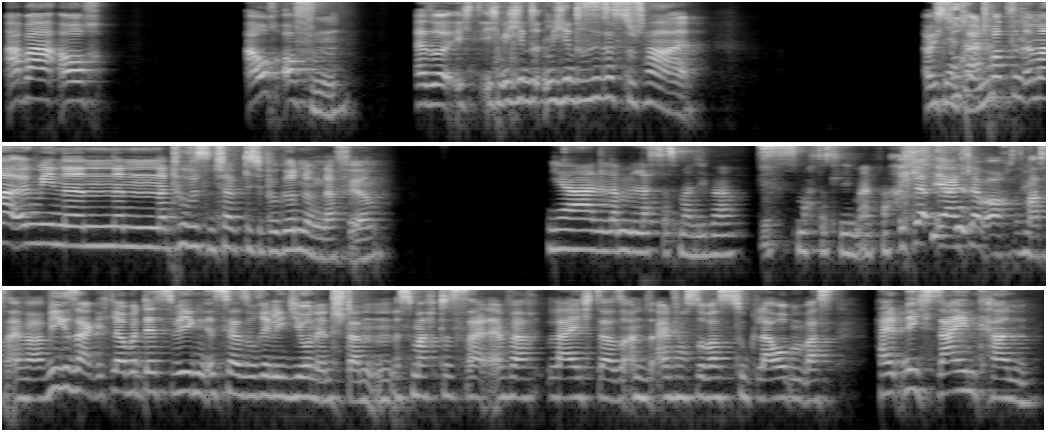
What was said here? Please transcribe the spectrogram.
aber auch, auch offen. Also ich, ich, mich, mich interessiert das total. Aber ich Ja, suche halt dann. trotzdem immer irgendwie eine, eine naturwissenschaftliche Begründung dafür. Ja, lass das mal lieber. Das macht das Leben einfach. Ich glaub, ja, ich glaube auch, das macht es einfach. Wie gesagt, ich glaube, deswegen ist ja so Religion entstanden. Es macht es halt einfach leichter, so an einfach sowas zu glauben, was halt nicht sein kann.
